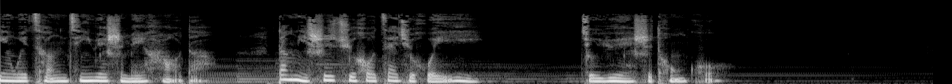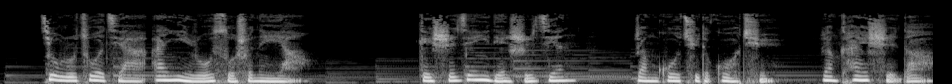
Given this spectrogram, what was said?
因为曾经越是美好的，当你失去后再去回忆，就越是痛苦。就如作家安逸如所说那样，给时间一点时间，让过去的过去，让开始的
